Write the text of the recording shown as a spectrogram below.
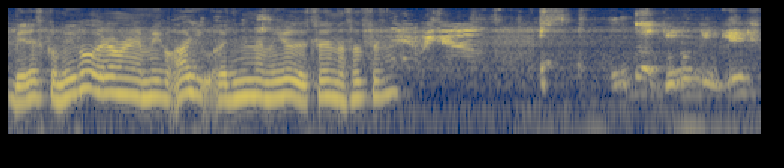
¿Vienes conmigo o era un enemigo? Ay, hay un enemigo detrás de nosotros, ¿eh? Yo no brinqué.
